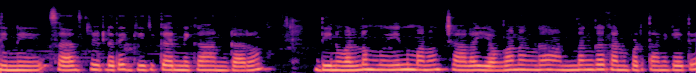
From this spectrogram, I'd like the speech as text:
దీన్ని సాంస్క్రిట్లో అయితే గిరికర్ణిక అంటారు. దీనివలన మెయిన్ మనం చాలా యవ్వనంగా అందంగా కనపడటానికి అయితే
